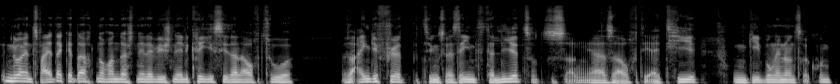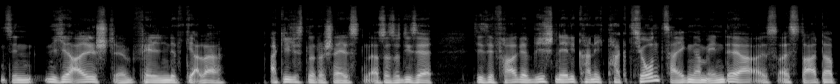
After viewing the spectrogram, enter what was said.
nur eins weitergedacht noch an der Stelle, wie schnell kriege ich sie dann auch zu, also eingeführt bzw. installiert sozusagen. Ja, also auch die IT-Umgebungen unserer Kunden sind nicht in allen Fällen die aller agilsten oder schnellsten. Also so diese, diese Frage, wie schnell kann ich Traktion zeigen am Ende ja, als, als Startup,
